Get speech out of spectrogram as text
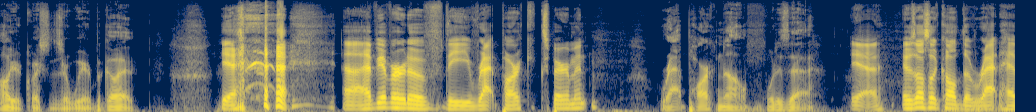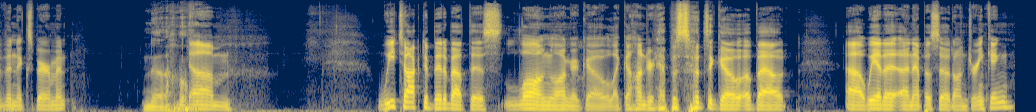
All your questions are weird, but go ahead. Yeah. uh, have you ever heard of the Rat Park experiment? Rat Park? No. What is that? Yeah. It was also called the Rat Heaven experiment. No. Um, we talked a bit about this long, long ago, like 100 episodes ago, about. Uh, we had a, an episode on drinking.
